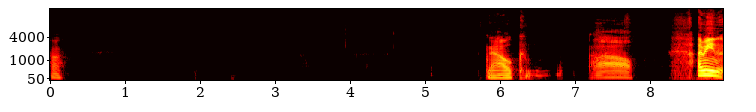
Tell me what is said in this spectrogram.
Huh. Now, c- Wow. I mean,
